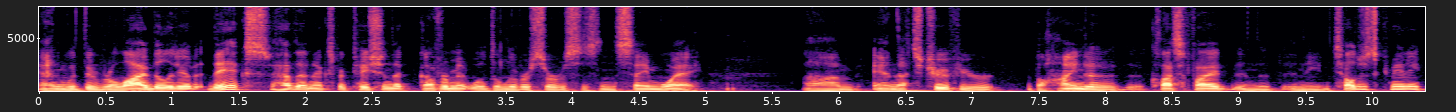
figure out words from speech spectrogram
and with the reliability of it, they ex- have that expectation that government will deliver services in the same way. Um, and that's true if you're behind a classified in the, in the intelligence community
